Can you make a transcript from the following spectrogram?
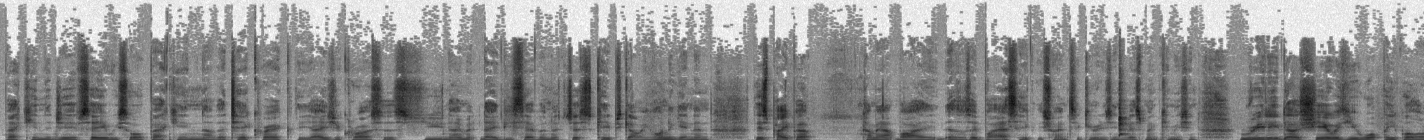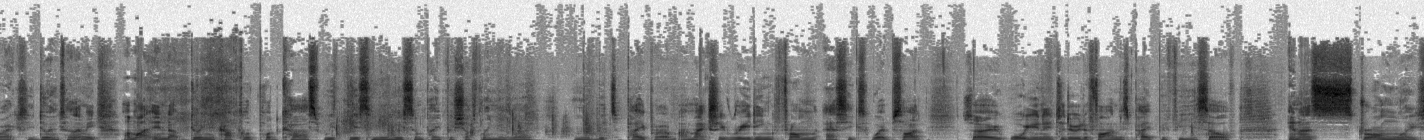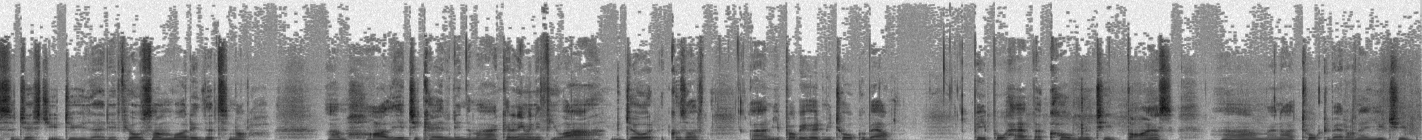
back in the GFC, we saw it back in uh, the tech wreck, the Asia crisis, you name it, 87, it just keeps going on again. And this paper come out by, as I said, by ASIC, the Australian Securities Investment Commission, really does share with you what people are actually doing. So let me, I might end up doing a couple of podcasts with this, and you'll hear some paper shuffling as well, little bits of paper. I'm actually reading from ASIC's website. So all you need to do to find this paper for yourself, and I strongly suggest you do that. If you're somebody that's not um, highly educated in the market, and even if you are, do it because I've um, you probably heard me talk about people have a cognitive bias. Um, and I talked about on a YouTube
